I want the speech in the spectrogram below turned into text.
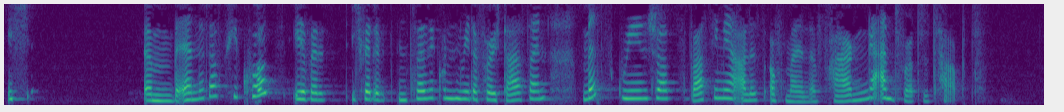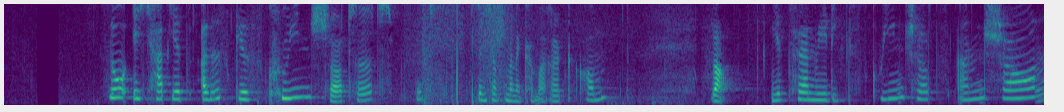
ich ähm, beende das hier kurz. Ihr werdet, ich werde in zwei Sekunden wieder für euch da sein mit Screenshots, was ihr mir alles auf meine Fragen geantwortet habt. So, ich habe jetzt alles gescreenshottet. Ups, jetzt bin ich auf meine Kamera gekommen. So, jetzt werden wir die Screenshots anschauen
